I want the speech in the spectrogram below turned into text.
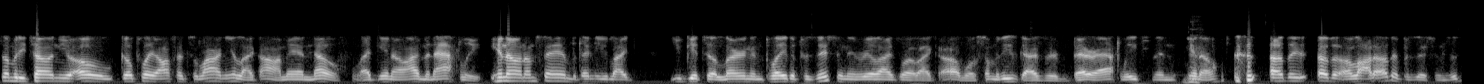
somebody telling you, "Oh, go play offensive line," you're like, "Oh man, no!" Like you know, I'm an athlete. You know what I'm saying? But then you like you get to learn and play the position and realize, well, like, oh, well, some of these guys are better athletes than you know other other a lot of other positions, and,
